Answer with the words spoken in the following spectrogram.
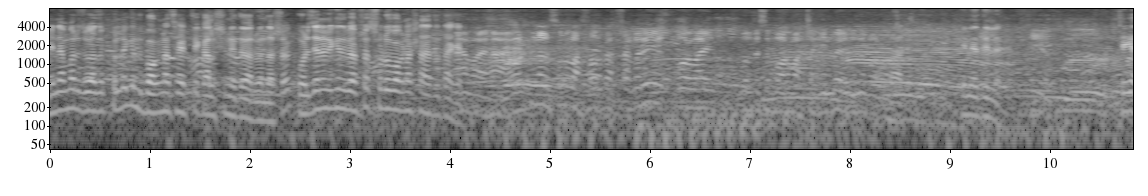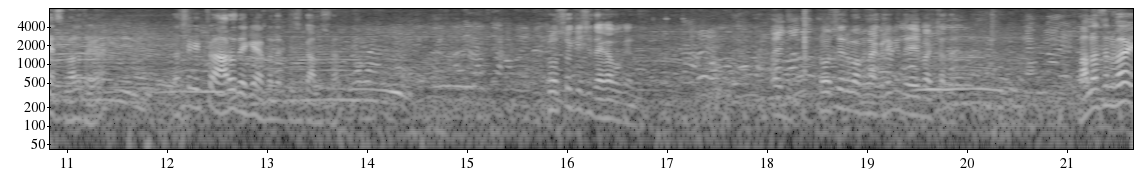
এই নাম্বারে যোগাযোগ করলে কিন্তু বকনা সাইড থেকে কালেকশন নিতে পারবেন দর্শক। অরিজিনালি কিন্তু ব্যবসা ছোটো বকনার সাথে থাকে হ্যাঁ হ্যাঁ। আচ্ছা কিনে দিলে ঠিক আছে, ভালো থাকে দর্শক, একটু আরও দেখে আপনাদের কিছু কালেকশন। প্রচুর কিছু দেখাবো কিন্তু। ক্রোসের বকনাগুলি কিন্তু এই পাশটাতে। ভালো আছেন ভাই?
